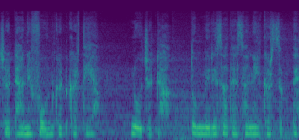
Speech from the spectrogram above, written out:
चड्ढा ने फ़ोन कट कर दिया। नो जटा, तुम मेरे साथ ऐसा नहीं कर सकते।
